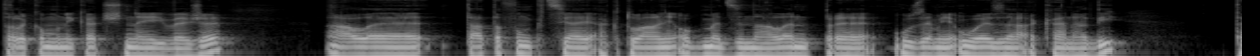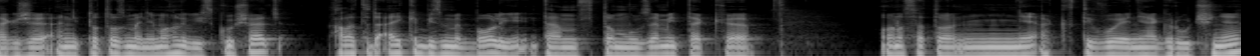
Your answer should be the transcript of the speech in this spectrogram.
telekomunikačnej veže, ale táto funkcia je aktuálne obmedzená len pre územie USA a Kanady, takže ani toto sme nemohli vyskúšať, ale teda aj keby sme boli tam v tom území, tak e, ono sa to neaktivuje nejak ručne,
